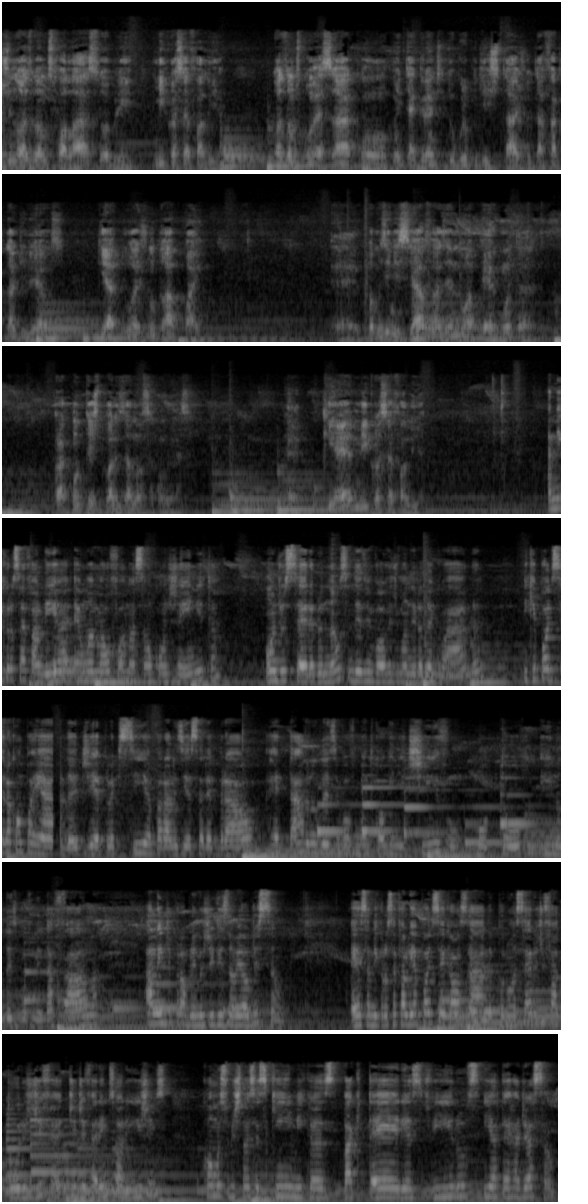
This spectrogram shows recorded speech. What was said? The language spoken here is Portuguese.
Hoje nós vamos falar sobre microcefalia. Nós vamos conversar com o integrante do grupo de estágio da Faculdade de Ilhéus, que atua junto à PAI. É, vamos iniciar fazendo uma pergunta para contextualizar nossa conversa. É, o que é microcefalia? A microcefalia é uma malformação congênita, onde o cérebro não se desenvolve de maneira adequada e que pode ser acompanhada de epilepsia, paralisia cerebral, retardo no desenvolvimento cognitivo, motor e no desenvolvimento da fala, além de problemas de visão e audição. Essa microcefalia pode ser causada por uma série de fatores de diferentes origens, como substâncias químicas, bactérias, vírus e até radiação.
